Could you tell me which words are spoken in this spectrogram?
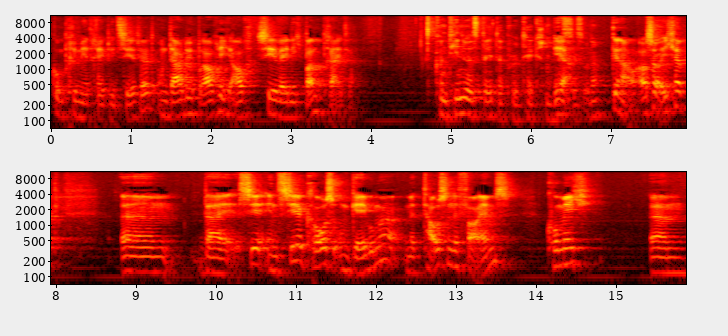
komprimiert repliziert wird und dadurch brauche ich auch sehr wenig Bandbreite. Continuous Data Protection heißt ja, es, oder? Genau, also ich habe ähm, bei sehr, in sehr großen Umgebungen mit tausenden VMs komme ich ähm,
